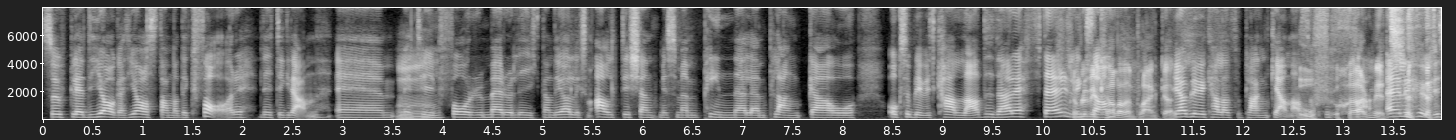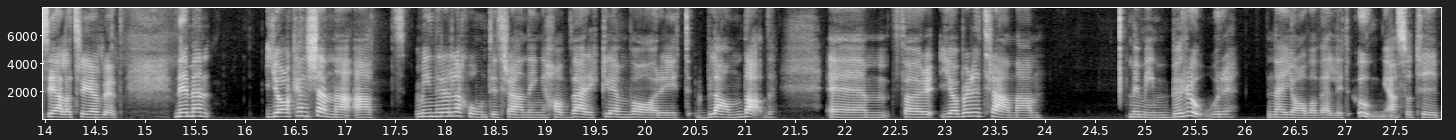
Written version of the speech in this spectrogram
Så upplevde jag att jag stannade kvar lite grann. ehm, med Mm. typ former och liknande. Jag har liksom alltid känt mig som en pinne eller en planka och också blivit kallad därefter. Jag blev liksom. kallad en planka. Jag har blivit kallad för plankan. Alltså, Uff, fan. charmigt. Eller hur? Det är så jävla trevligt. Nej, men jag kan känna att min relation till träning har verkligen varit blandad. Ehm, för jag började träna med min bror när jag var väldigt ung. Alltså typ,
